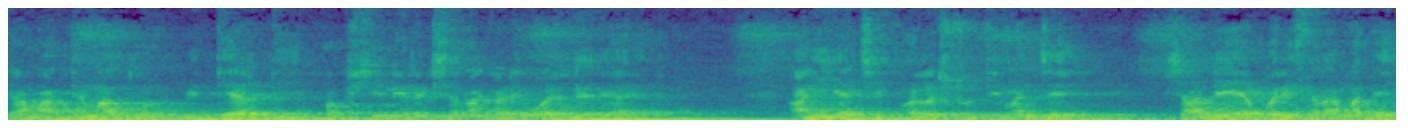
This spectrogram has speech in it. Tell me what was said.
या माध्यमातून विद्यार्थी पक्षी निरीक्षणाकडे वळलेले आहेत. आणि याची फलश्रुती म्हणजे शालेय परिसरामध्ये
